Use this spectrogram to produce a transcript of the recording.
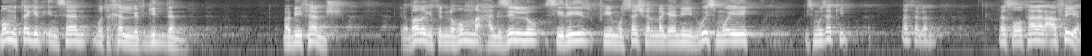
ممكن تجد إنسان متخلف جدا. ما بيفهمش. لدرجة إن هم حاجزين له سرير في مستشفى المجانين. واسمه إيه؟ اسمه زكي. مثلا. نسأل الله تعالى العافية.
